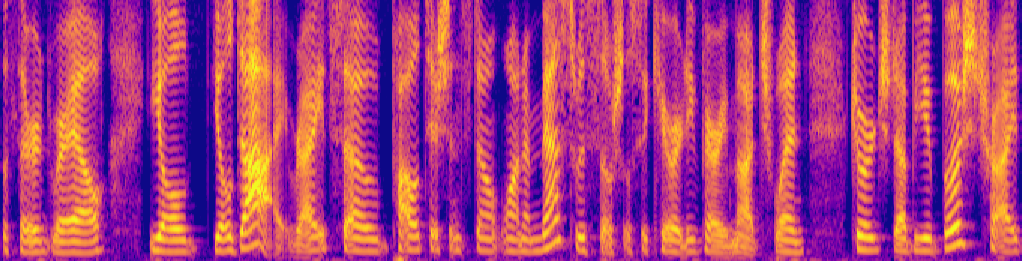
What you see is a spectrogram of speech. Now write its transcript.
the third rail, you'll you'll die, right? So politicians don't want to mess with Social Security very much. When George W. Bush tried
